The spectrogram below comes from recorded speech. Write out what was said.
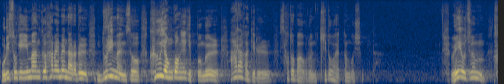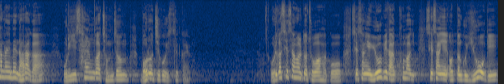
우리 속에 임한 그 하나님의 나라를 누리면서 그 영광의 기쁨을 알아가기를 사도 바울은 기도하였던 것입니다. 왜 요즘 하나님의 나라가 우리 삶과 점점 멀어지고 있을까요? 우리가 세상을 더 좋아하고 세상의 유혹이 달콤하기 세상의 어떤 그 유혹이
